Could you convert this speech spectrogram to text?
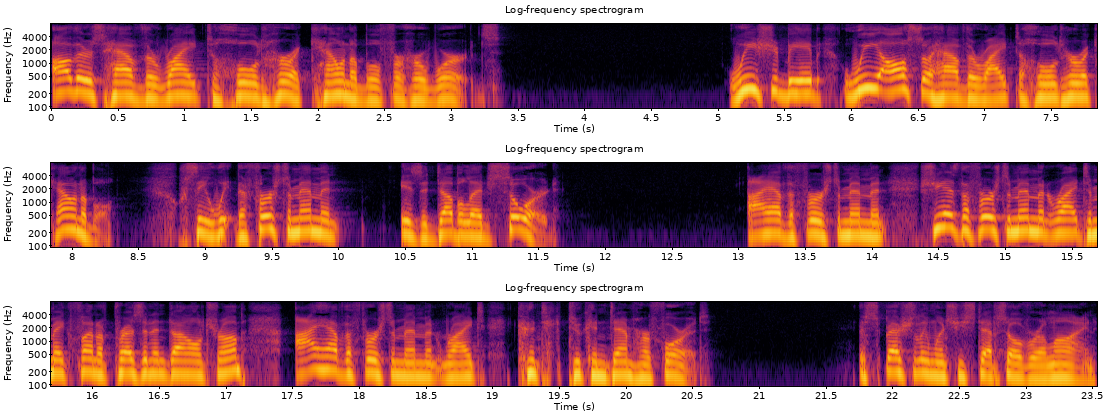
others have the right to hold her accountable for her words. We should be able, we also have the right to hold her accountable. See, we, the First Amendment is a double edged sword. I have the First Amendment. She has the First Amendment right to make fun of President Donald Trump. I have the First Amendment right con- to condemn her for it, especially when she steps over a line,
